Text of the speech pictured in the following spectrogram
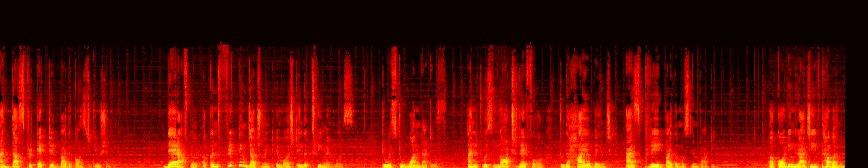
and thus protected by the Constitution. Thereafter, a conflicting judgment emerged in the three members, two is to one that is, and it was not referred to the higher bench as prayed by the Muslim party. According Rajiv Dhawan,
